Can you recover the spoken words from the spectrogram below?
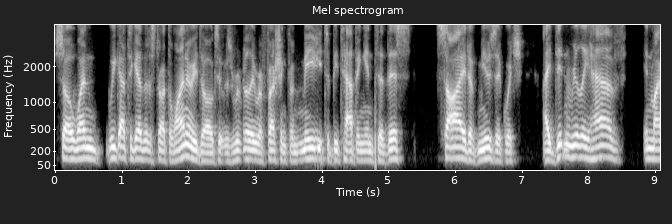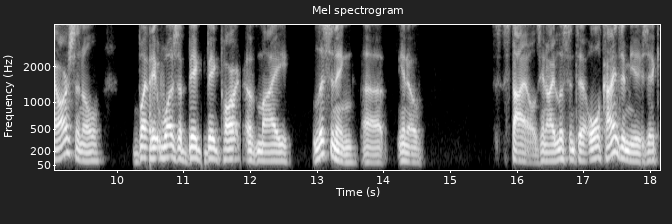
So when we got together to start the Winery Dogs, it was really refreshing for me to be tapping into this side of music, which I didn't really have in my arsenal, but it was a big, big part of my listening. Uh, you know, styles. You know, I listened to all kinds of music,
